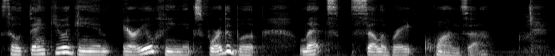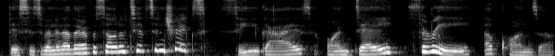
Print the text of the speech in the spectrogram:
So thank you again, Ariel Phoenix, for the book, Let's Celebrate Kwanzaa. This has been another episode of Tips and Tricks. See you guys on day three of Kwanzaa.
